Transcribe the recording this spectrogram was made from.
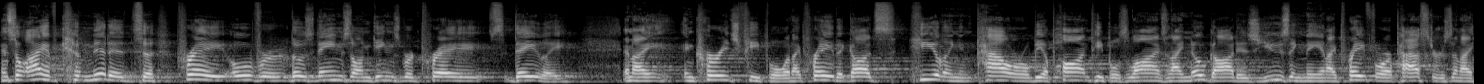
And so I have committed to pray over those names on Ginghamsburg Praise daily. And I encourage people and I pray that God's healing and power will be upon people's lives. And I know God is using me. And I pray for our pastors and I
